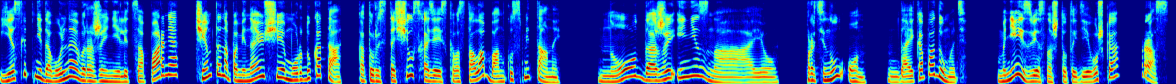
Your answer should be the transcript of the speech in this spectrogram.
если б недовольное выражение лица парня, чем-то напоминающее морду кота, который стащил с хозяйского стола банку сметаны. Ну, даже и не знаю, протянул он. Дай-ка подумать. Мне известно, что ты девушка, Раз.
